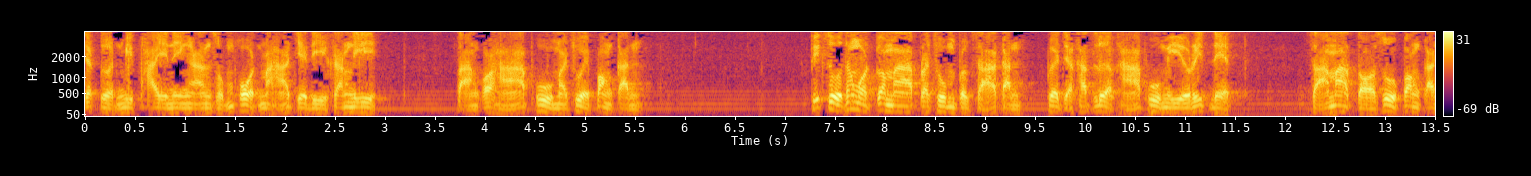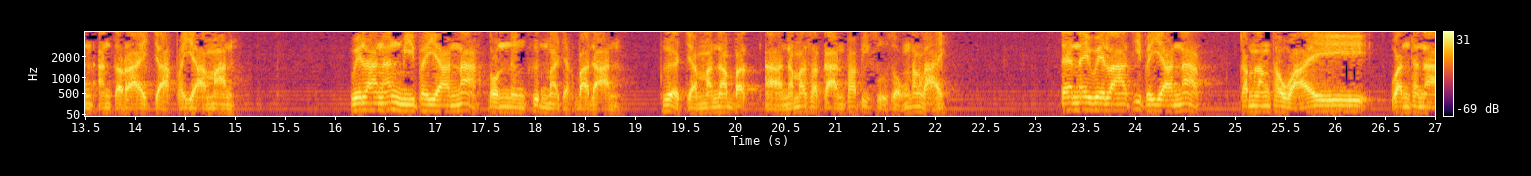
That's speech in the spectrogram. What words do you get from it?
จะเกิดมีภัยในงานสมโพธิมหาเจดีย์ครั้งนี้ ต่างก็หาผู้มาช่วยป้องกัน ภิกษุทั้งหมดก็มาประชุมปรึกษากัน เพื่อจะคัดเลือกหาผู้มีฤทธิเดช สามารถต่อสู้ป้องกันอันตรายจากพญามารเวลานั้นมีพญานาคตนหนึ่งขึ้นมาจากบาดาล เพื่อจะมานนมัสการพระภิกษุสงฆ์ทั้งหลาย แต่ในเวลาที่พญานาคกำลังถวายวันธนา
